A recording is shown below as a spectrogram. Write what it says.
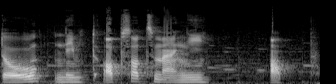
Hier nimmt die Absatzmenge ab.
